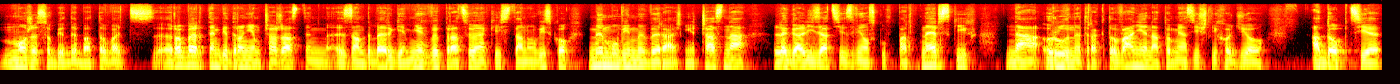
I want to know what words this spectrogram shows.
może sobie debatować z Robertem Biedroniem Czarzastym, Zandbergiem, niech wypracują jakieś stanowisko. My mówimy wyraźnie, czas na legalizację związków partnerskich, na równe traktowanie, natomiast jeśli chodzi o adopcję.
